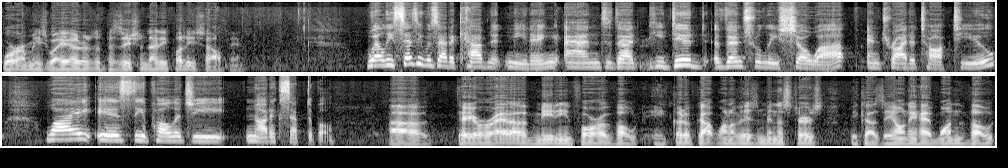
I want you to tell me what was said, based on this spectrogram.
worm his way out of the position that he put himself in. Well, he says he was at a cabinet meeting and that he did eventually show up and try to talk to you. Why is the apology not acceptable? Uh, they were at a meeting for a vote. He could have got one of his ministers because they only had one vote.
